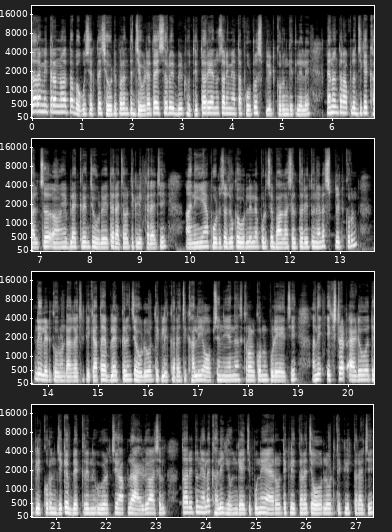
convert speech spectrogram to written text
तर मित्रांनो आता बघू शकता शेवटीपर्यंत जेवढ्या आहे सर्व बीट होते तर यानुसार मी आता फोटो स्प्लिट करून घेतलेले आहे. त्यानंतर आपलं जे काही खालचं हे ब्लॅक क्रीनचे व्हिडिओ आहे तर याच्यावरती क्लिक करायचे. आणि या फोटोचा जो काही उरलेला पुढचा भाग असेल तर इथून याला स्प्लिट करून डिलीट करून टाकायचे. ठीक आहे आता या ब्लॅक क्रीनच्या व्हिडिओवरती क्लिक करायचे. खाली या ऑप्शन यांना स्क्रॉल करून पुढे यायचे. आणि एक्स्ट्राट आयडिओवरती क्लिक करून जे काही ब्लॅक क्रीनवरचे आपलं आयडिओ असेल तर इथून याला खाली घेऊन घ्यायचे. पुन्हा या ॲरोवरती क्लिक करायचे ओव्हरलोवरती क्लिक करायचे.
